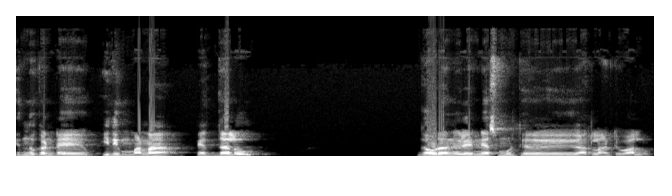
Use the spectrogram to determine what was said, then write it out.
ఎందుకంటే ఇది మన పెద్దలు గౌరవనీయులు ఎన్ఎస్ మూర్తి గారు లాంటి వాళ్ళు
